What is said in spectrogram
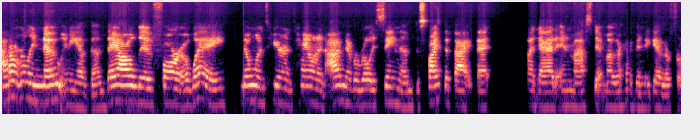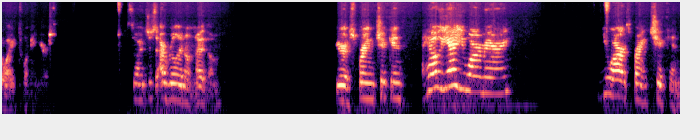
I don't really know any of them. They all live far away. No one's here in town, and I've never really seen them, despite the fact that my dad and my stepmother have been together for like 20 years. So I just, I really don't know them. You're a spring chicken? Hell yeah, you are, Mary. You are a spring chicken.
